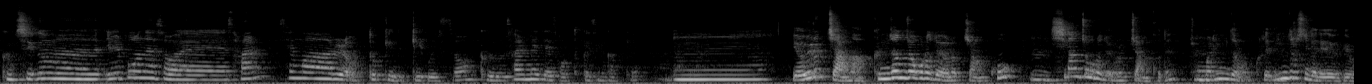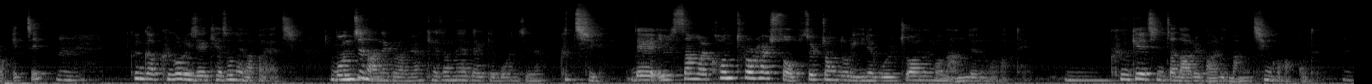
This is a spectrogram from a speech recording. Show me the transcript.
그럼 지금은 일본에서의 삶 생활을 어떻게 느끼고 있어? 그 삶에 대해서 어떻게 생각해? 음, 여유롭지 않아. 금전적으로도 여유롭지 않고 음. 시간적으로도 여유롭지 않거든. 정말 음. 힘들어. 그래도 힘들었으니까 내가 여기 왔겠지. 음. 그러니까 그걸 이제 개선해 나가야지. 뭔지는 안해 그러면 개선해야 될 게 뭔지는. 그치. 내 일상을 컨트롤할 수 없을 정도로 일에 몰두하는 건 안 되는 것 같아. 음. 그게 진짜 나를 많이 망친 것 같거든. 음.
